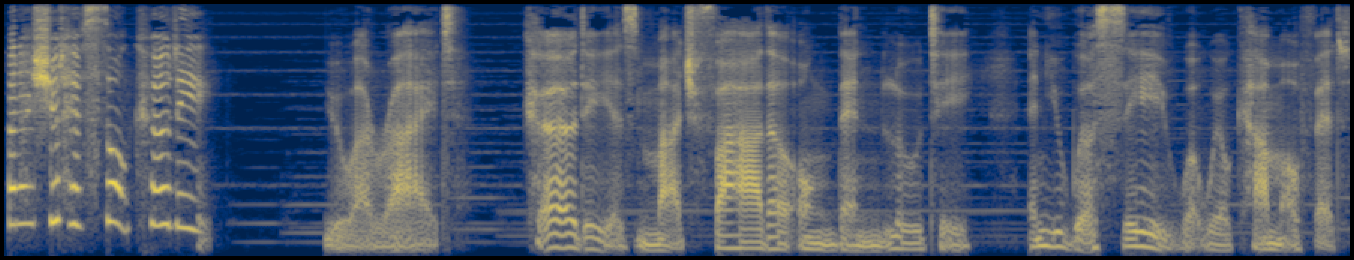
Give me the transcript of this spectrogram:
but I should have thought Curdie. You are right. Curdie is much farther on than Lootie, and you will see what will come of it.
